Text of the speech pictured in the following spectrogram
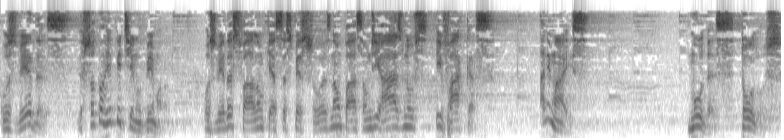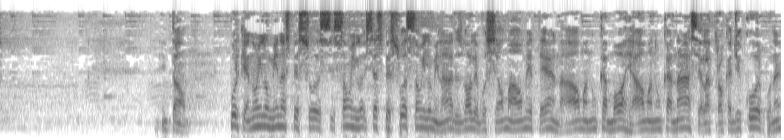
os Vedas, eu só estou repetindo, Bimala, os Vedas falam que essas pessoas não passam de asnos e vacas, animais, mudas, tolos. Então, por que não ilumina as pessoas? Se, são, se as pessoas são iluminadas, olha, você é uma alma eterna, a alma nunca morre, a alma nunca nasce, ela troca de corpo, né?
